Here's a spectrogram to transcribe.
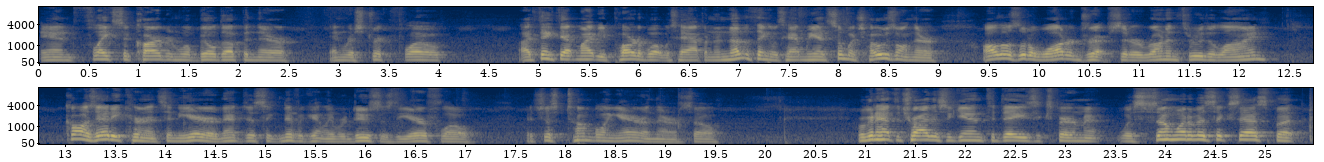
And flakes of carbon will build up in there and restrict flow. I think that might be part of what was happening. Another thing that was happening, we had so much hose on there, all those little water drips that are running through the line cause eddy currents in the air, and that just significantly reduces the airflow. It's just tumbling air in there, so we're going to have to try this again. Today's experiment was somewhat of a success, but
